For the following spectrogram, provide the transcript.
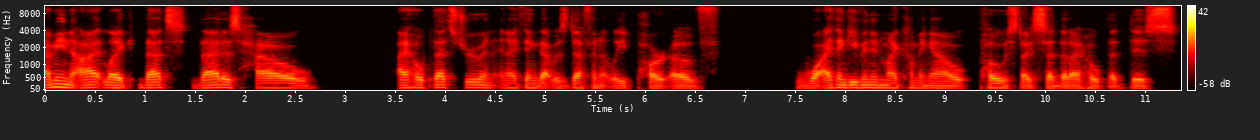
I mean, I like that's that is how I hope that's true. And and I think that was definitely part of what I think even in my coming out post, I said that I hope that this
